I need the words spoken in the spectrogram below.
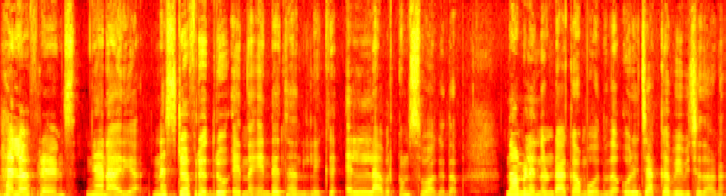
ഹലോ ഫ്രണ്ട്സ് ഞാൻ ആര്യ. നെസ്റ്റ് ഓഫ് രുദ്രു എന്ന എന്റെ ചാനലിലേക്ക് എല്ലാവർക്കും സ്വാഗതം. നമ്മൾ ഇന്ന് ഉണ്ടാക്കാൻ പോകുന്നത് ഒരു ചക്ക വേവിച്ചതാണ്.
